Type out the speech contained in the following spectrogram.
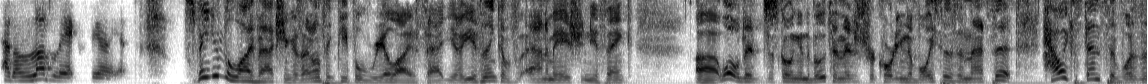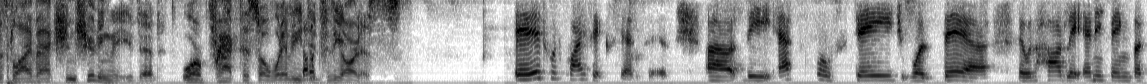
had a lovely experience. Speaking of the live action, because I don't think people realize that. You know, you think of animation, you think, uh, well, they're just going in the booth and they're just recording the voices and that's it. How extensive was this live action shooting that you did, or practice, or whatever you did for the artists? It was quite extensive. Uh, the actual stage was there. There was hardly anything but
